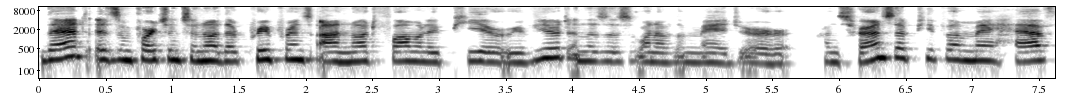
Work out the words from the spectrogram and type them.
that it's important to know that preprints are not formally peer reviewed and this is one of the major concerns that people may have,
